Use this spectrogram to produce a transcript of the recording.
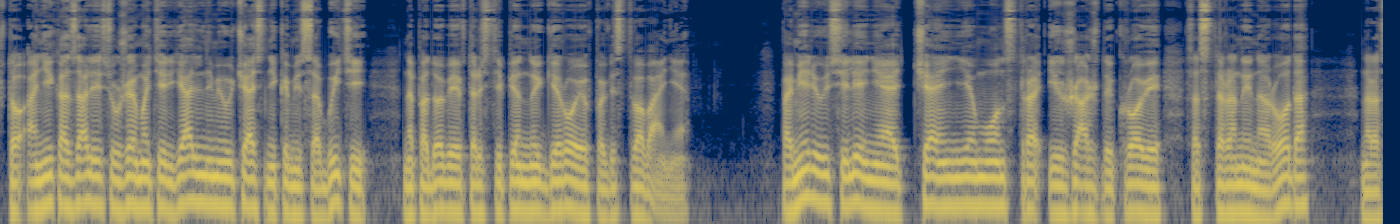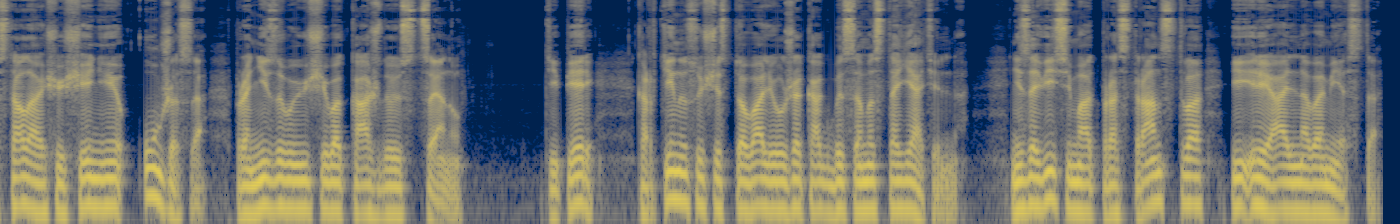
что они казались уже материальными участниками событий, наподобие второстепенных героев повествования. По мере усиления отчаяния монстра и жажды крови со стороны народа нарастало ощущение ужаса, пронизывающего каждую сцену. Теперь картины существовали уже как бы самостоятельно, независимо от пространства и реального места.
